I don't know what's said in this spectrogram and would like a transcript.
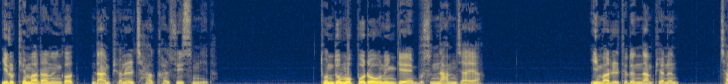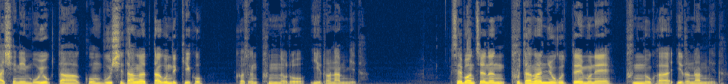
이렇게 말하는 것 남편을 자극할 수 있습니다. 돈도 못 벌어오는 게 무슨 남자야. 이 말을 들은 남편은 자신이 모욕당하고 무시당했다고 느끼고 그것은 분노로 일어납니다. 세 번째는 부당한 요구 때문에 분노가 일어납니다.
